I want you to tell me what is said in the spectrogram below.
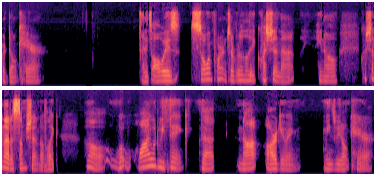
or don't care. And it's always so important to really question that, you know, question that assumption of like, oh, wh- why would we think that not arguing means we don't care?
